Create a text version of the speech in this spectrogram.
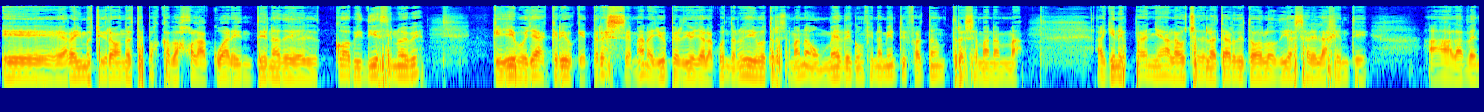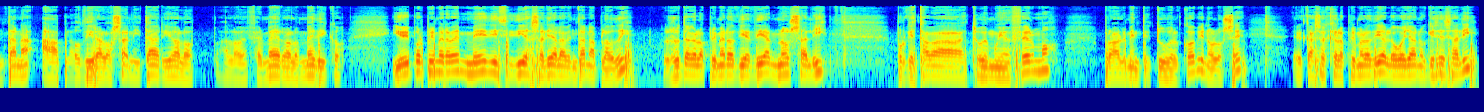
eh, ahora mismo estoy grabando este podcast bajo la cuarentena del COVID-19, que llevo ya creo que tres semanas, yo he perdido ya la cuenta, ¿no? Llevo tres semanas, un mes de confinamiento y faltan tres semanas más. Aquí en España, a las 8 de la tarde, todos los días sale la gente a las ventanas a aplaudir a los sanitarios, a los, a los enfermeros, a los médicos. Y hoy por primera vez me he decidido a salir a la ventana a aplaudir. Resulta que los primeros 10 días no salí porque estaba, estuve muy enfermo, probablemente tuve el COVID, no lo sé. El caso es que los primeros días luego ya no quise salir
